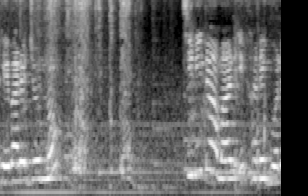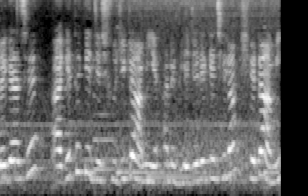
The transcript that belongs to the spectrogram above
ফ্লেভারের জন্য। চিনিটা আমার এখানে গলে গেছে। আগে থেকে যে সুজিটা আমি এখানে ভেজে রেখেছিলাম, সেটা আমি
